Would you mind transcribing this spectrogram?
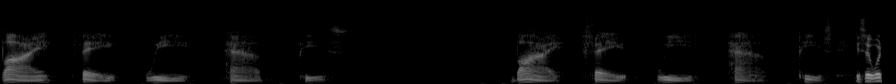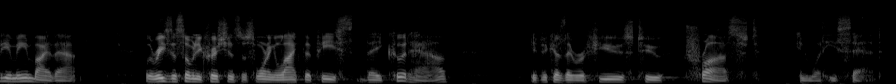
By faith we have peace. By faith we have peace. You say, what do you mean by that? Well, the reason so many Christians this morning lack the peace they could have is because they refuse to trust in what he said.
